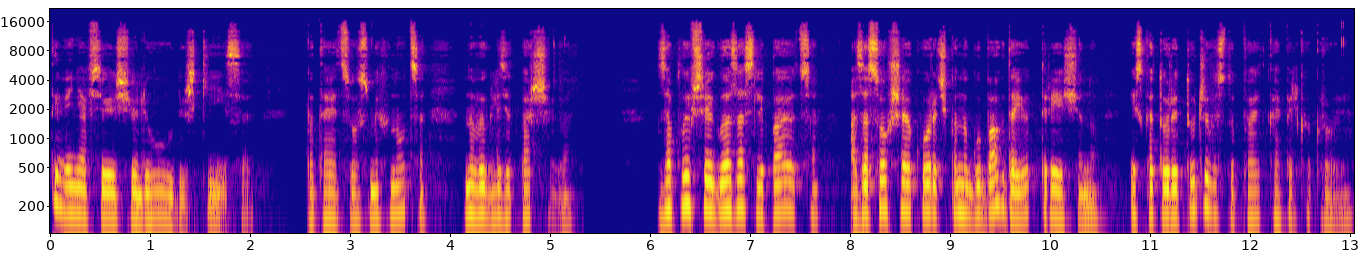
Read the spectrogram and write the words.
«Ты меня все еще любишь, киса!» Пытается усмехнуться, но выглядит паршиво. Заплывшие глаза слепаются, а засохшая корочка на губах дает трещину, из которой тут же выступает капелька крови.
